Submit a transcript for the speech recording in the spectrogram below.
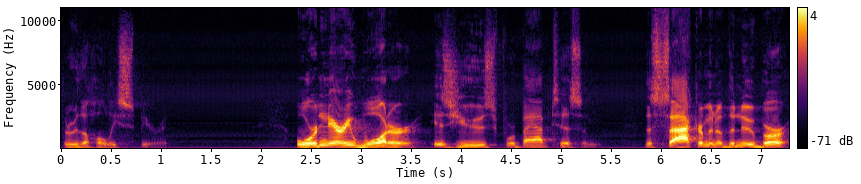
through the Holy Spirit. Ordinary water is used for baptism, the sacrament of the new birth.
